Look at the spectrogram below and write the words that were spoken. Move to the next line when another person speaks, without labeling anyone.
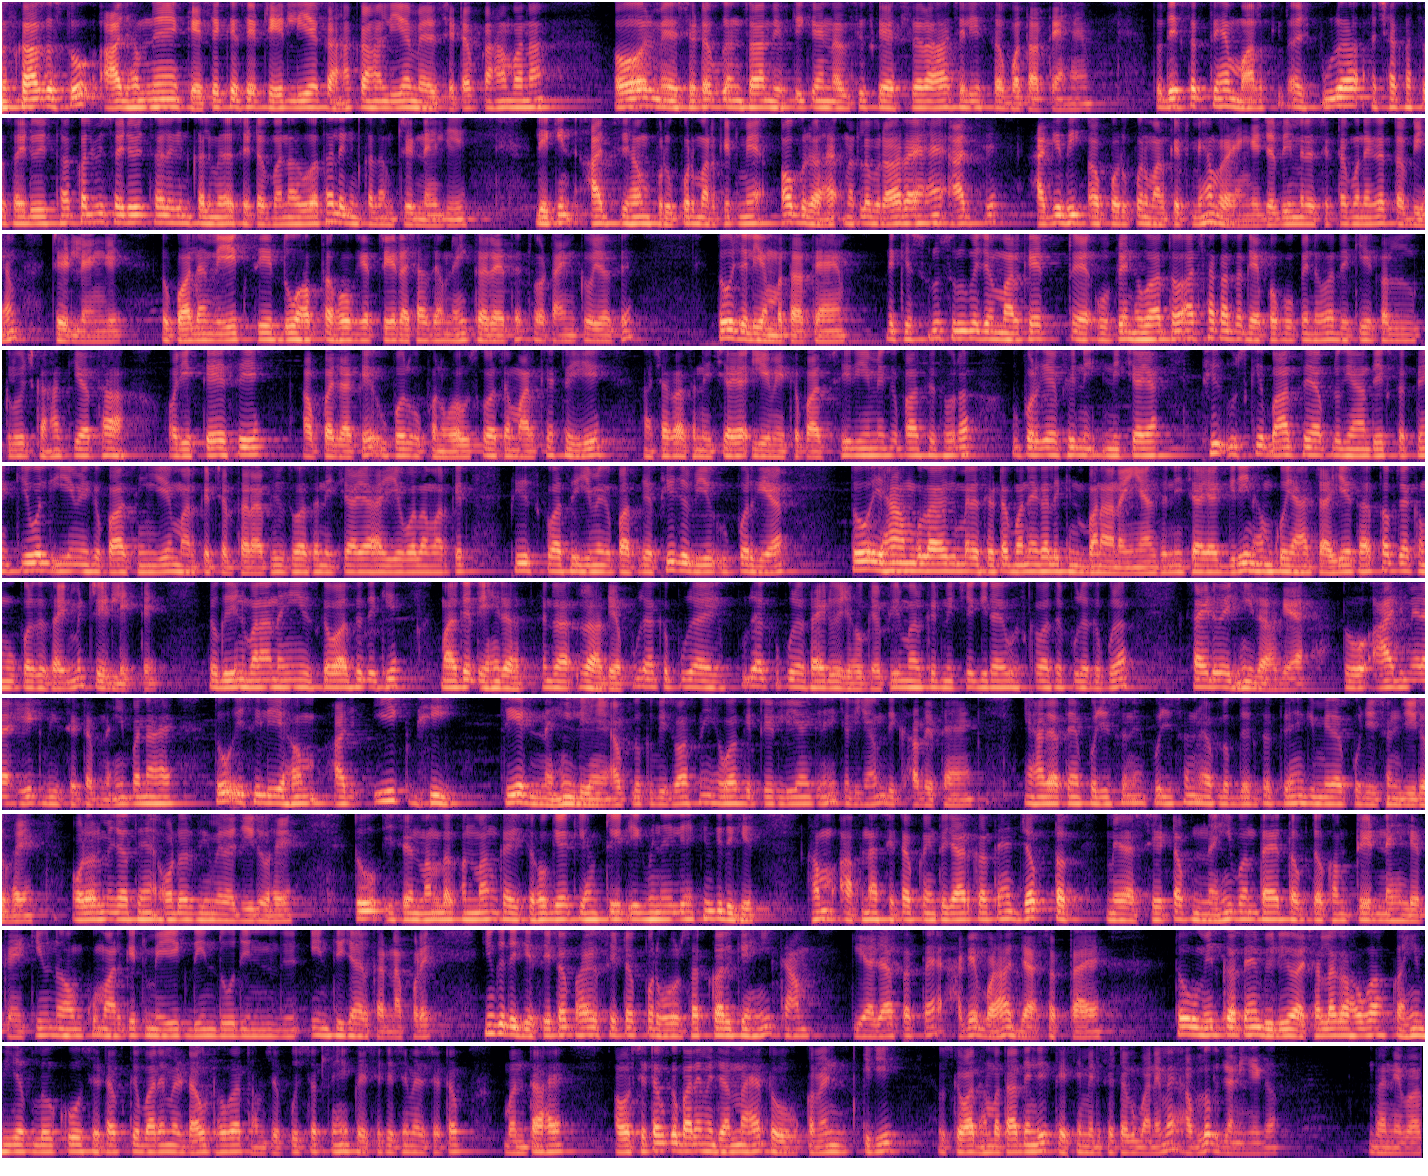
नमस्कार दोस्तों, आज हमने कैसे कैसे ट्रेड लिया, कहाँ कहाँ लिया, मेरा सेटअप कहाँ बना और मेरे सेटअप के अनुसार निफ्टी के एनालिसिस कैसे रहा, चलिए सब बताते हैं। तो देख सकते हैं मार्केट आज पूरा अच्छा खासा साइडवेज था, कल भी साइडवेज था, लेकिन कल मेरा सेटअप बना हुआ था, लेकिन कल हम ट्रेड नहीं लिए। लेकिन आज से हम प्रॉपर मार्केट में अब रह मतलब रह रहे हैं, आज से आगे भी अब प्रॉपर मार्केट में हम रहेंगे। जब भी मेरा सेटअप बनेगा, तब भी हम ट्रेड लेंगे। तो पहले हम एक से दो हफ़्ता हो गया ट्रेड अच्छा से हम नहीं कर रहे थे, थोड़ा टाइम की वजह से। तो चलिए हम बताते हैं। देखिए शुरू शुरू में जब मार्केट ओपन हुआ तो अच्छा खासा गैप अप ओपन हुआ। देखिए, कल क्लोज कहाँ किया था और ये कैसे आपका जाके ऊपर ओपन हुआ। उसके बाद से मार्केट ये अच्छा खासा नीचे आया ईएमए के पास, फिर ई के पास से थोड़ा ऊपर गया, फिर नीचे आया। फिर उसके बाद से आप लोग यहाँ देख सकते हैं, केवल ई के पास ही ये मार्केट चलता रहा। फिर थोड़ा सा नीचे आया है ये वाला मार्केट, फिर उसके बाद से ई के पास गया, फिर जब ये ऊपर गया तो यहाँ हमको लगा कि मेरा सेटअप बनेगा लेकिन बना नहीं यहाँ से नीचे आया ग्रीन हमको यहाँ चाहिए था तब जाकर हम ऊपर के साइड में ट्रेड लेते। हैं तो ग्रीन बना नहीं उसके बाद से देखिए मार्केट यहीं रह, रह गया। पूरा का पूरा पूरा का पूरा साइडवेज हो गया। फिर मार्केट नीचे गिरा उसके बाद से पूरा का पूरा साइडवेज ही रह गया। तो आज मेरा एक भी सेटअप नहीं बना है। तो इसीलिए हम आज एक भी ट्रेड नहीं लिए हैं। आप लोग को विश्वास नहीं होगा कि ट्रेड लिए हैं कि नहीं। चलिए हम दिखा देते हैं। यहाँ जाते हैं पोजीशन में। पोजीशन में आप लोग देख सकते हैं कि मेरा पोजीशन ज़ीरो है। ऑर्डर में जाते हैं। ऑर्डर भी मेरा ज़ीरो है। तो इसे अनुमान अनुमान का ऐसे हो गया कि हम ट्रेड एक भी नहीं लिए। क्योंकि देखिए, हम अपना सेटअप का इंतज़ार करते हैं। जब तक मेरा सेटअप नहीं बनता है, तब तक हम ट्रेड नहीं लेते हैं। क्यों ना हमको मार्केट में एक दिन, दो दिन इंतज़ार करना पड़े। क्योंकि देखिए सेटअप है सेटअप पर भरोसा करके ही काम किया जा सकता है, आगे बढ़ा जा सकता है। तो उम्मीद करते हैं वीडियो अच्छा लगा होगा। कहीं भी आप लोग को सेटअप के बारे में डाउट होगा तो हमसे पूछ सकते हैं कैसे कैसे मेरा सेटअप बनता है। और सेटअप के बारे में जानना है तो कमेंट कीजिए, उसके बाद हम बता देंगे कैसे मेरे सेटअप के बारे में आप लोग जानिएगा। धन्यवाद।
